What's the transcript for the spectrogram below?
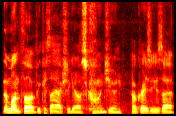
the month of because I actually get out of school in June. How crazy is that?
